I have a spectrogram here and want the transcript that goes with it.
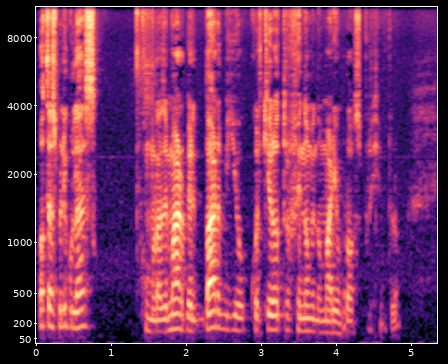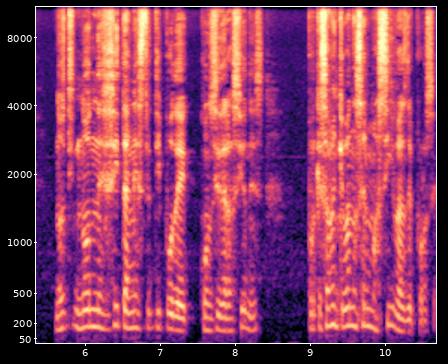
otras películas, como las de Marvel, Barbie o cualquier otro fenómeno, Mario Bros, por ejemplo, no, no necesitan este tipo de consideraciones porque saben que van a ser masivas de por sí.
